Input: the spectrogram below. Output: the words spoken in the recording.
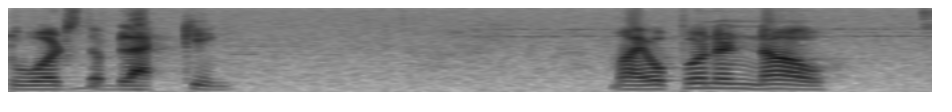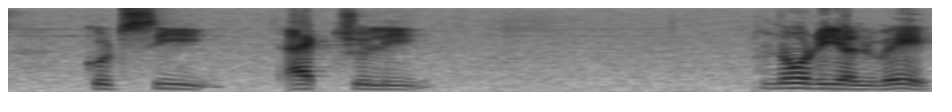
towards the black king. My opponent now could see actually no real way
